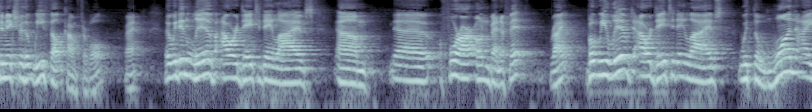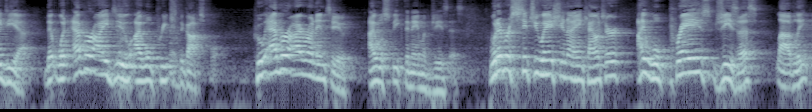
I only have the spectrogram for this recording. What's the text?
to make sure that we felt comfortable, right? That we didn't live our day to day lives um, uh, for our own benefit, right? But we lived our day to day lives with the one idea that whatever I do, I will preach the gospel. Whoever I run into, I will speak the name of Jesus. Whatever situation I encounter, I will praise Jesus loudly,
